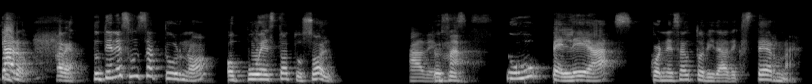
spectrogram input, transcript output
Claro, a ver, tú tienes un Saturno opuesto a tu Sol. Además. Entonces, tú peleas con esa autoridad externa.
